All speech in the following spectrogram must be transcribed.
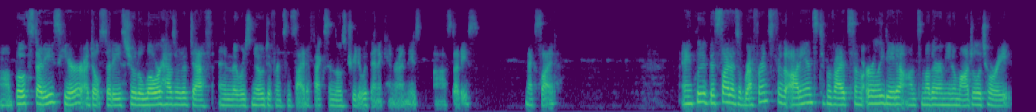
Uh, both studies here, adult studies, showed a lower hazard of death and there was no difference in side effects in those treated with anakinra in these uh, studies. Next slide. I included this slide as a reference for the audience to provide some early data on some other immunomodulatory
